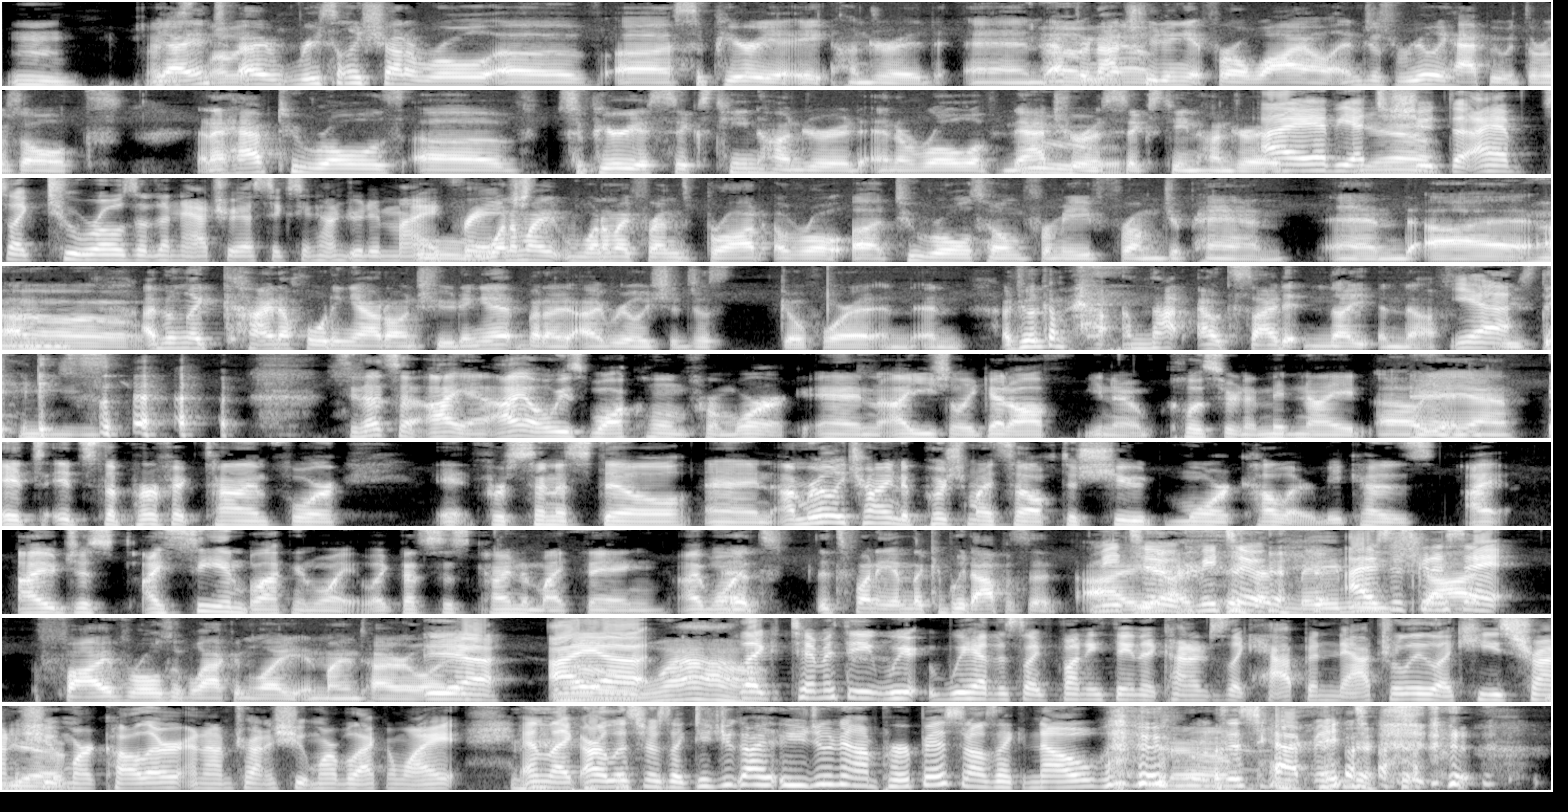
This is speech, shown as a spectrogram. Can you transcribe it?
mm, I yeah, I, int- I recently shot a roll of uh, Superia 800, and Oh, after not yeah. shooting it for a while, and just really happy with the results. And I have two rolls of Superia 1600 and a roll of Natura Ooh. 1600. I have yet to shoot the. I have like two rolls of the Natura 1600 in my Ooh, fridge. One of my one of my friends brought a roll, uh, two rolls home for me from Japan, and uh, um, oh. I've been like kind of holding out on shooting it, but I, I really should just go for it. And, and I feel like I'm I'm not outside at night enough Yeah. these days. See, that's a, I I always walk home from work, and I usually get off, you know, closer to midnight. oh yeah, yeah. It's it's the perfect time for it for Cinestill, and I'm really trying to push myself to shoot more color because I I just I see in black and white, like that's just kind of my thing. I want It's it's funny. I'm the complete opposite. Me I- too, I me too. I was just gonna say, five rolls of black and white in my entire life. yeah. I oh, uh, wow like Timothy. We we have this like funny thing that kind of just like happened naturally. Like he's trying to Yeah. shoot more color, and I'm trying to shoot more black and white. And like our listeners, like, did you guys are you doing it on purpose? And I was like, no, No. it just happened.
